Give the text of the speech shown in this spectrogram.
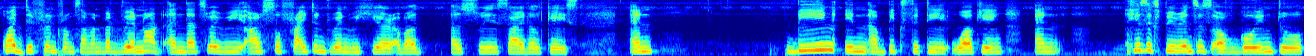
quite different from someone but we are not. And that's why we are so frightened when we hear about a suicidal case. And being in a big city working and his experiences of going to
